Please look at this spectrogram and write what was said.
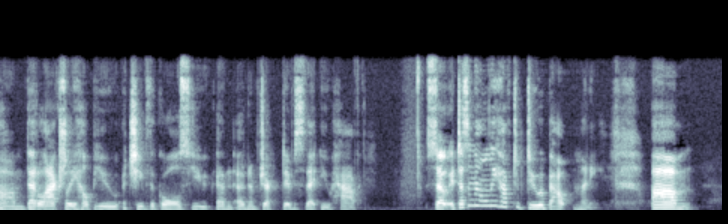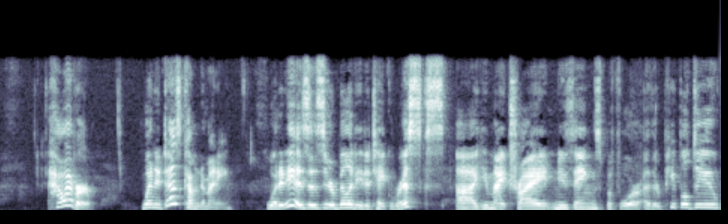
um, that'll actually help you achieve the goals you and, and objectives that you have. So it doesn't only have to do about money. Um, however, when it does come to money, what it is is your ability to take risks. Uh, you might try new things before other people do.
